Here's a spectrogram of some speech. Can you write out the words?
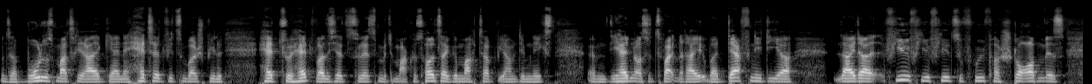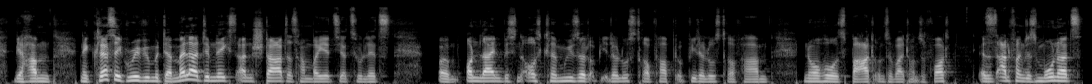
unser Bonusmaterial gerne hättet, wie zum Beispiel Head-to-Head, -Head, was ich jetzt zuletzt mit Markus Holzer gemacht habe. Wir haben demnächst ähm, die Helden aus der zweiten Reihe über Daphne, die ja leider viel, viel, viel zu früh verstorben ist. Wir haben eine Classic Review mit der Mella demnächst an den Start. Das haben wir jetzt ja zuletzt ähm, online ein bisschen ausklamüsert, ob ihr da Lust drauf habt, ob wir da Lust drauf haben. No Holds, Bart und so weiter und so fort. Es ist Anfang des Monats.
